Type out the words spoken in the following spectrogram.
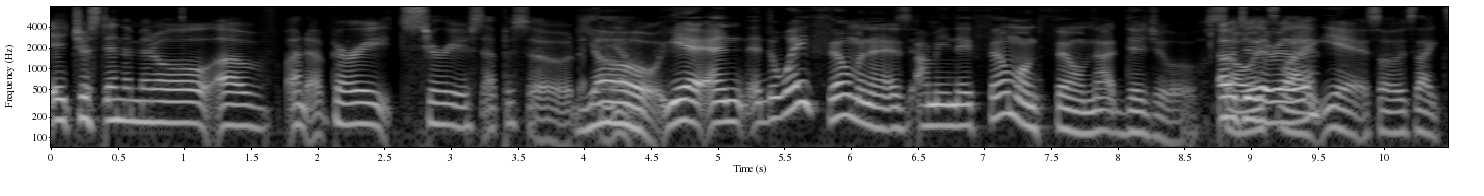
It just in the middle of an, a very serious episode. you Yo, know? yeah, and, and the way filming it is, I mean, they film on film, not digital. So Oh, do they it's really? like, yeah, so it's like,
